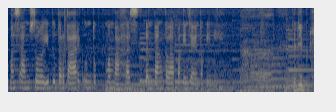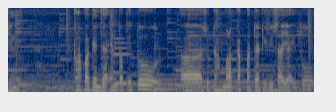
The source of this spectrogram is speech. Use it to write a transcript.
Mas Samsul itu tertarik untuk membahas tentang kelapa genjah entok ini? Ah, jadi begini, kelapa genja entok itu eh, sudah melekat pada diri saya itu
